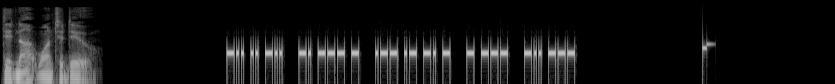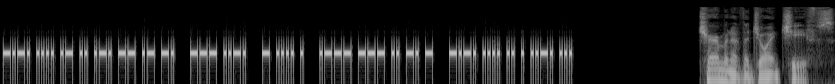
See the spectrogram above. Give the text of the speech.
Did not want to do. Chairman of the Joint Chiefs.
